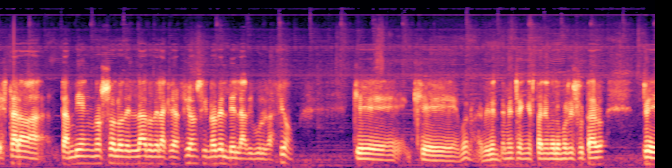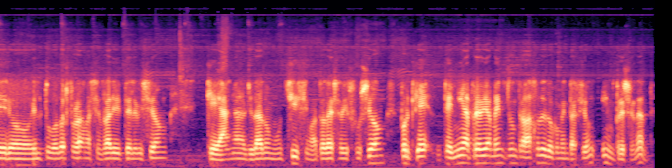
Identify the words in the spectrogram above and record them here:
estar también no solo del lado de la creación, sino del de la divulgación. Que, bueno, evidentemente en España no lo hemos disfrutado, pero él tuvo dos programas en radio y televisión que han ayudado muchísimo a toda esa difusión porque tenía previamente un trabajo de documentación impresionante.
